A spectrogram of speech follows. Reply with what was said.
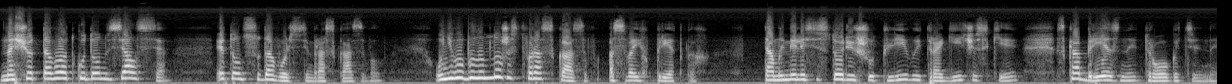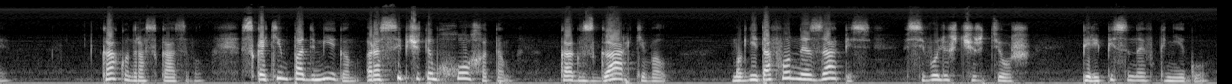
Насчет того, откуда он взялся, это он с удовольствием рассказывал. У него было множество рассказов о своих предках, там имелись истории шутливые, трагические, скобрезные, трогательные. Как он рассказывал, с каким подмигом, рассыпчатым хохотом, как взгаркивал. Магнитофонная запись – всего лишь чертеж, переписанная в книгу –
